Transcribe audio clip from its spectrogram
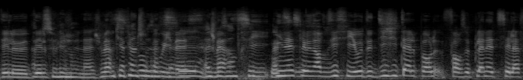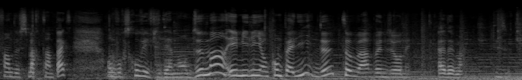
dès, le, dès le, plus jeune âge. Merci il y a plein de choses à Inès. Ah, je Merci. Vous en prie. Inès Leonarduzzi, CEO de Digital for the Planet, c'est la fin de Smart Impact. On vous retrouve évidemment demain, Émilie, en compagnie de Thomas. Bonne journée. À demain. Désolé.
